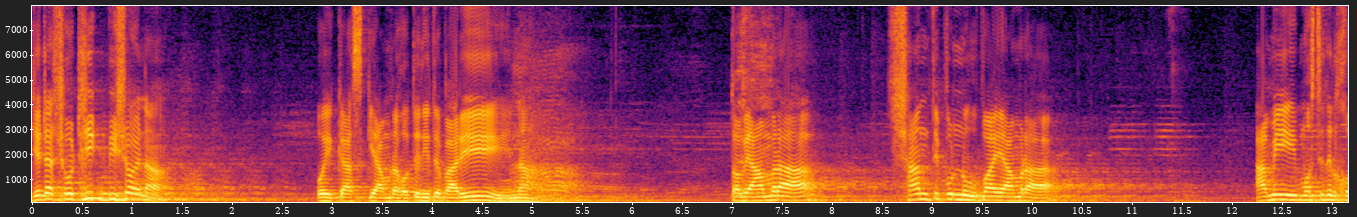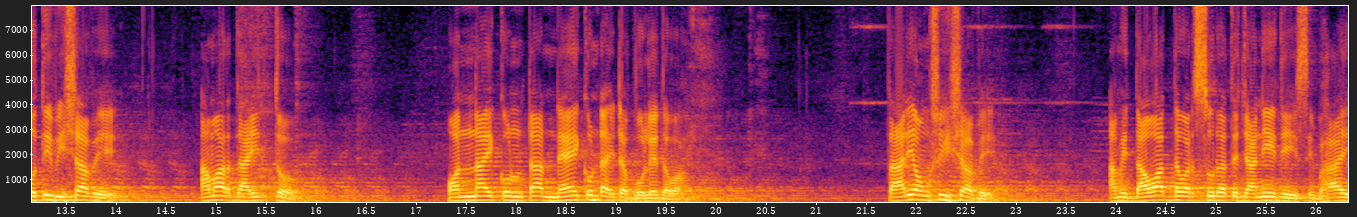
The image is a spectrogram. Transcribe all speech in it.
যেটা সঠিক বিষয় না ওই কাজ কি আমরা হতে দিতে পারি? না। তবে আমরা শান্তিপূর্ণ উপায়ে আমরা আমি মসজিদের খতিব হিসাবে আমার দায়িত্ব অন্যায় কোনটা, ন্যায় কোনটা এটা বলে দেওয়া। তারই অংশ হিসাবে আমি দাওয়াত দেওয়ার সুরাতে জানিয়ে দিয়েছি, ভাই,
